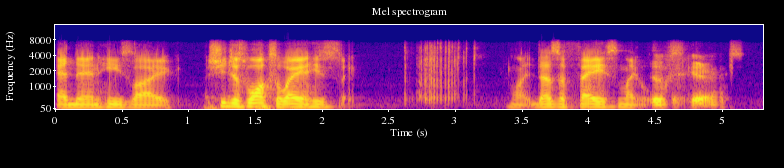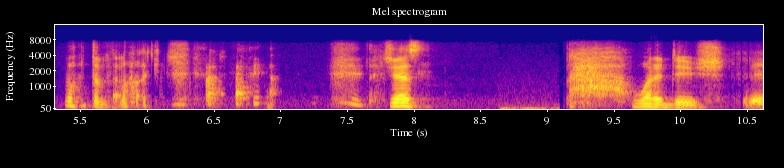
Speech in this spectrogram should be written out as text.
and then he's like, she just walks away and he's like, like does a face and like, what the fuck? just what a douche.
